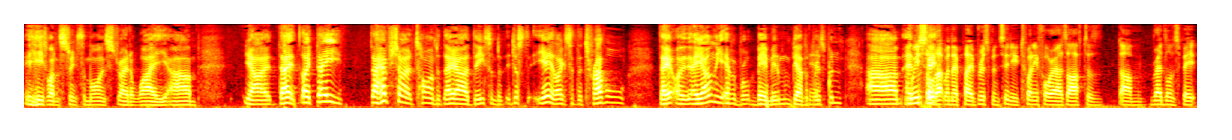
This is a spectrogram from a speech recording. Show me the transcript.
he's one that strings to mind straight away. Um, you know, they like they they have shown at times that they are decent, but just yeah, like I said, the travel. They they only ever brought bare minimum down to Brisbane. Um, And we saw they- that when they played Brisbane City 24 hours after um, Redlands beat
